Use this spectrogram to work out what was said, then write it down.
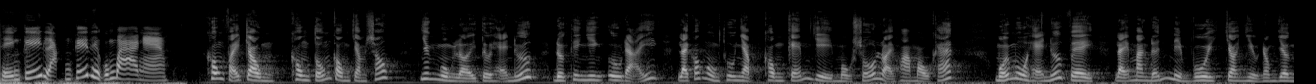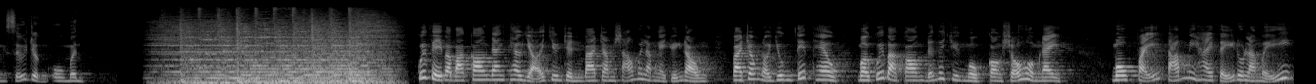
Thì ký lặt ký thì cũng ba ngàn. Không phải trồng, không tốn công chăm sóc, nhưng nguồn lợi từ hệ nước được thiên nhiên ưu đãi lại có nguồn thu nhập không kém gì một số loại hoa màu khác. Mỗi mùa hệ nước về lại mang đến niềm vui cho nhiều nông dân xứ rừng U Minh. Quý vị và bà con đang theo dõi chương trình 365 ngày chuyển động và trong nội dung tiếp theo, mời quý bà con đến với chuyên mục Con số hôm nay. 1,82 tỷ đô la Mỹ.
